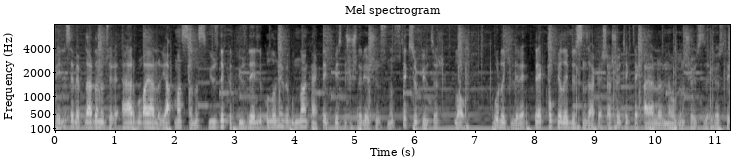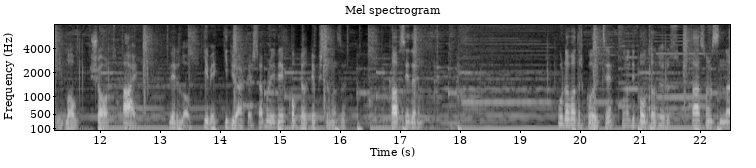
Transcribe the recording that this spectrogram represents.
belli sebeplerden ötürü eğer bu ayarları yapmazsanız %40, %50 kullanıyor ve bundan kaynaklı FPS düşüşleri yaşıyorsunuz. Texture Filter Low. Buradakileri direkt kopyalayabilirsiniz arkadaşlar. Şöyle tek tek ayarların ne olduğunu şöyle sizlere göstereyim. Low, Short, High, Very Low gibi gidiyor arkadaşlar. Burayı direkt kopyalayıp yapıştırmanızı tavsiye ederim. Burada Water Quality. Bunu default alıyoruz. Daha sonrasında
